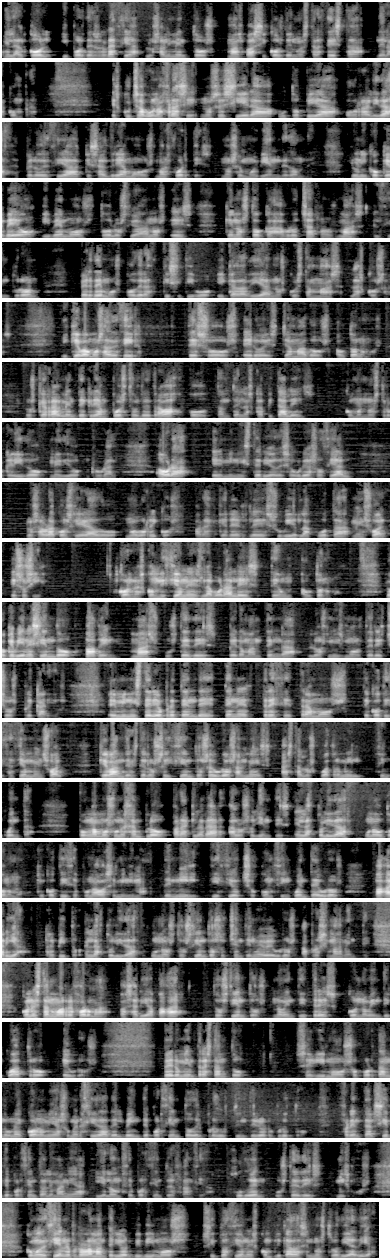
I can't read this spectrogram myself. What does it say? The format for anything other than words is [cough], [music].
el alcohol y, por desgracia, los alimentos más básicos de nuestra cesta de la compra escuchaba una frase, no sé si era utopía o realidad, pero decía que saldríamos más fuertes, no sé muy bien de dónde. Lo único que veo y vemos todos los ciudadanos es que nos toca abrocharnos más el cinturón, perdemos poder adquisitivo y cada día nos cuestan más las cosas. ¿Y qué vamos a decir de esos héroes llamados autónomos? Los que realmente crean puestos de trabajo tanto en las capitales como en nuestro querido medio rural. Ahora el Ministerio de Seguridad Social los habrá considerado nuevos ricos para quererles subir la cuota mensual, eso sí, con las condiciones laborales de un autónomo. Lo que viene siendo paguen más ustedes, pero mantenga los mismos derechos precarios. El Ministerio pretende tener 13 tramos de cotización mensual, que van desde los 600 euros al mes hasta los 4.050. Pongamos un ejemplo para aclarar a los oyentes. En la actualidad, un autónomo que cotice por una base mínima de 1.018,50 euros pagaría, repito, en la actualidad unos 289 euros aproximadamente. Con esta nueva reforma pasaría a pagar 293,94 euros. Pero mientras tanto, seguimos soportando una economía sumergida del 20% del Producto Interior Bruto, frente al 7% de Alemania y el 11% de Francia. Juzguen ustedes mismos. Como decía en el programa anterior, vivimos situaciones complicadas en nuestro día a día.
